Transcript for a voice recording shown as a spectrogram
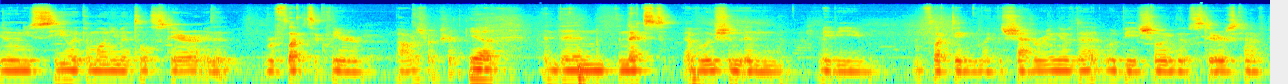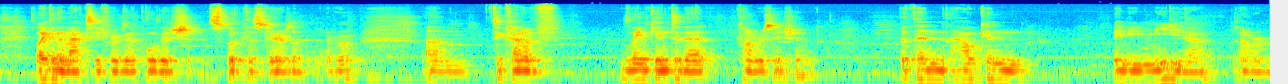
You know, when you see like a monumental stair and it reflects a clear power structure, Yeah. and then the next evolution in maybe reflecting like the shattering of that would be showing the stairs kind of like in the MAXXI for example they sh- split the stairs up everywhere um, to kind of link into that conversation but then how can maybe media or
